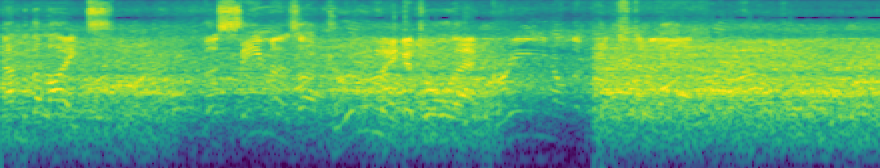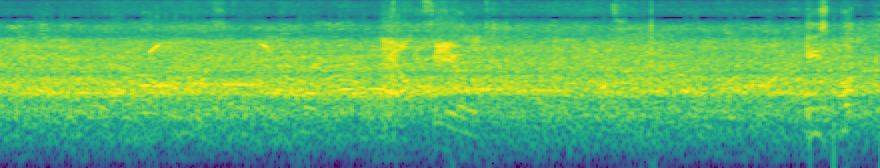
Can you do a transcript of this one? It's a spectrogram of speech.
under the lights. The Seamers are drooling at all that green on the pitch today. The outfield. He's blocked.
